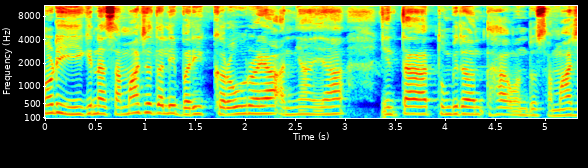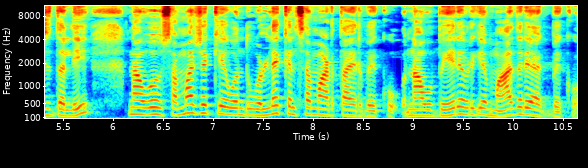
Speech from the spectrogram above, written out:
ನೋಡಿ, ಈಗಿನ ಸಮಾಜದಲ್ಲಿ ಬರೀ ಕ್ರೌರ್ಯ, ಅನ್ಯಾಯ ಇಂಥ ತುಂಬಿರೋಂತಹ ಒಂದು ಸಮಾಜದಲ್ಲಿ ನಾವು ಸಮಾಜಕ್ಕೆ ಒಂದು ಒಳ್ಳೆ ಕೆಲಸ ಮಾಡ್ತಾ ಇರಬೇಕು. ನಾವು ಬೇರೆಯವರಿಗೆ ಮಾದರಿ ಆಗಬೇಕು.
